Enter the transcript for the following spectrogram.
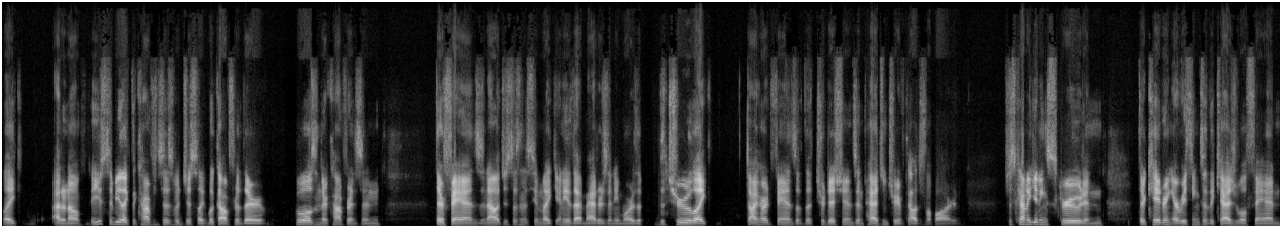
Like, I don't know. It used to be like the conferences would just like look out for their schools and their conference and their fans. And now it just doesn't seem like any of that matters anymore. The the true like diehard fans of the traditions and pageantry of college football are just kind of getting screwed and they're catering everything to the casual fan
